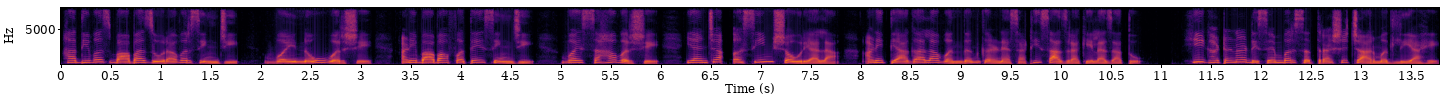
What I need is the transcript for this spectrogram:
हा दिवस बाबा जोरावर सिंगजी वय नऊ वर्षे आणि बाबा फतेह सिंगजी वय सहा वर्षे यांच्या असीम शौर्याला आणि त्यागाला वंदन करण्यासाठी साजरा केला जातो. ही घटना डिसेंबर सतराशे चारमधली आहे.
